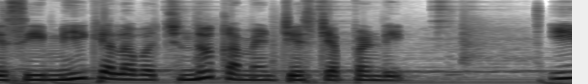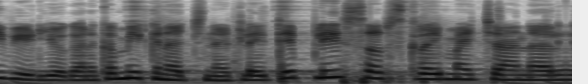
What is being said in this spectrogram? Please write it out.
చేసి మీకు ఎలా వచ్చిందో కమెంట్ చేసి చెప్పండి. ఈ వీడియో కనుక మీకు నచ్చినట్లయితే ప్లీజ్ సబ్స్క్రైబ్ మై ఛానల్.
